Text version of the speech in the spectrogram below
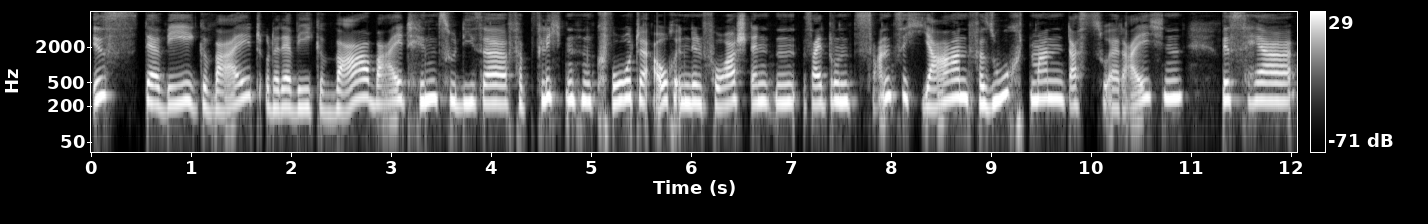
ist der Weg weit oder der Weg war weit hin zu dieser verpflichtenden Quote auch in den Vorständen. Seit rund 20 Jahren versucht man, das zu erreichen. Bisher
